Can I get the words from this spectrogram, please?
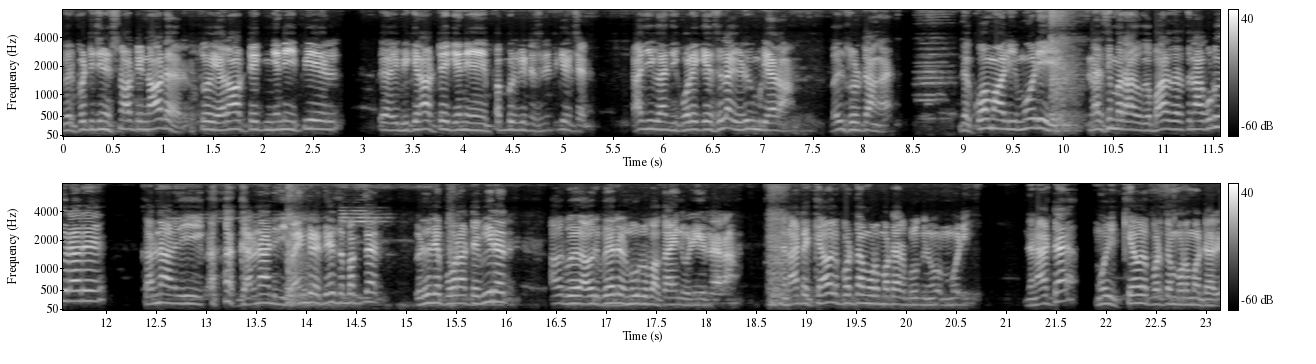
your petition is not in order so you're not taking any PIL we not take any public interest litigation Rajiv Gandhi கொலை கேஸில் எடுக்க முடியாதான். பதில் சொல்லிட்டாங்க. இந்த கோமாளி மோடி நரசிம்மராவுக்கு பாரத ரத்னா கொடுக்குறாரு. கருணாநிதி கருணாநிதி பயங்கர தேசபக்தர் விடுதலை போராட்ட வீரர். அவர் அவர் பேரில் நூறுரூபா காயின் வெளியிடுறாராம். இந்த நாட்டை கேவலப்படுத்தாமல் விட மாட்டார் உங்களுக்கு மோடி. இந்த நாட்டை மோடி கேவலப்படுத்த போட மாட்டார்.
